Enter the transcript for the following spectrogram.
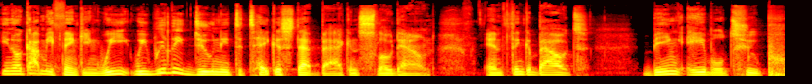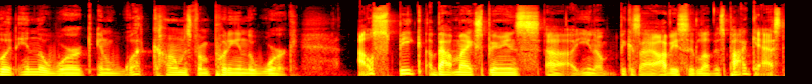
you know, it got me thinking. We we really do need to take a step back and slow down and think about being able to put in the work and what comes from putting in the work. I'll speak about my experience, uh, you know, because I obviously love this podcast.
